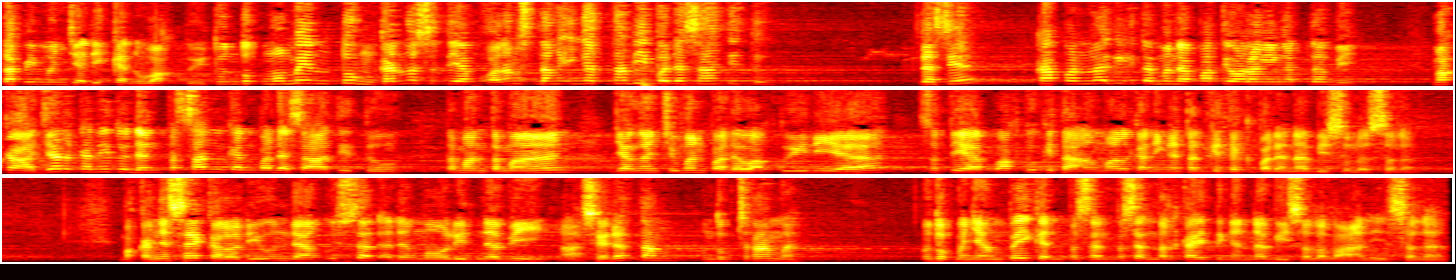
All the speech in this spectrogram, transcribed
tapi menjadikan waktu itu untuk momentum, karena setiap orang sedang ingat Nabi pada saat itu. Das ya? Kapan lagi kita mendapati orang ingat Nabi? Maka ajarkan itu dan pesankan pada saat itu. Teman-teman, jangan cuma pada waktu ini ya. Setiap waktu kita amalkan ingatan kita kepada Nabi Sallallahu. Makanya saya kalau diundang, Ustadz ada maulid Nabi, ah, saya datang untuk ceramah untuk menyampaikan pesan-pesan terkait dengan Nabi Shallallahu Alaihi Wasallam.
